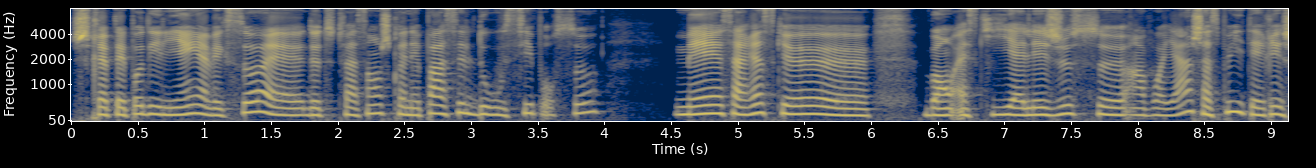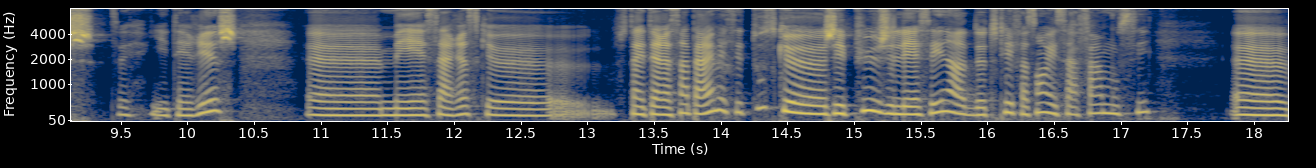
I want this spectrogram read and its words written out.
Je ne ferais peut-être pas des liens avec ça. De toute façon, je ne connais pas assez le dossier pour ça. Mais ça reste que, bon, est-ce qu'il allait juste en voyage? Ça se peut, il était riche. tu sais. Il était riche. Euh, mais ça reste que c'est intéressant pareil. Mais c'est tout ce que j'ai pu, je l'ai essayé de toutes les façons, et sa femme aussi, euh,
